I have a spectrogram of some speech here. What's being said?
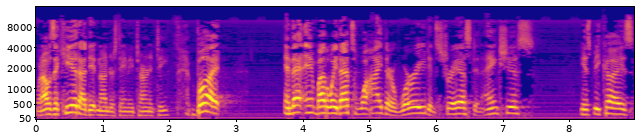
When I was a kid, I didn't understand eternity. But, and that, and by the way, that's why they're worried and stressed and anxious, is because,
